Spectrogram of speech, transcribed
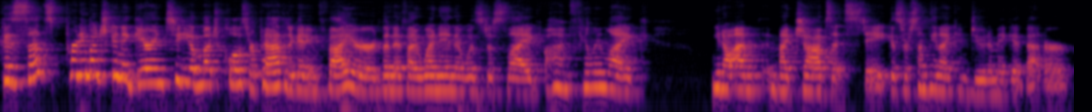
Because that's pretty much going to guarantee a much closer path to getting fired than if I went in and was just like, Oh, I'm feeling like, you know, I'm my job's at stake. Is there something I can do to make it better?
